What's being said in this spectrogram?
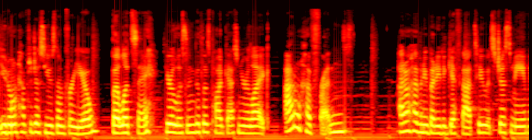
You don't have to just use them for you. But let's say you're listening to this podcast and you're like, I don't have friends. I don't have anybody to gift that to. It's just me.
